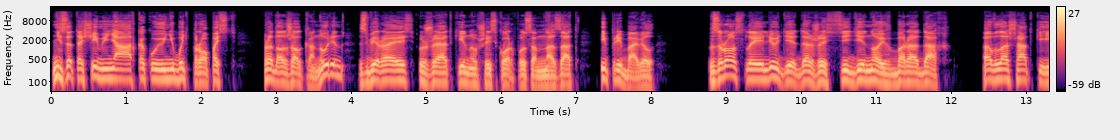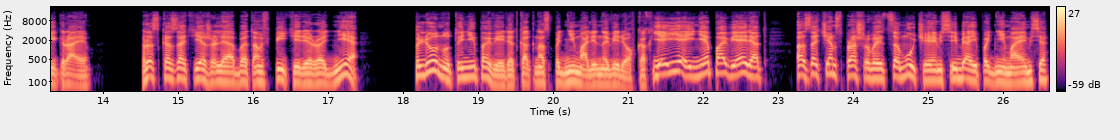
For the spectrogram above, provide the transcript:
не затащи меня в какую-нибудь пропасть!» продолжал Конурин, сбираясь, уже откинувшись корпусом назад, и прибавил. «Взрослые люди даже с сединой в бородах, а в лошадки играем. Рассказать, ежели об этом в Питере родне — Плюнут и не поверят, как нас поднимали на веревках. Ей-ей, не поверят! А зачем, спрашивается, мучаем себя и поднимаемся?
